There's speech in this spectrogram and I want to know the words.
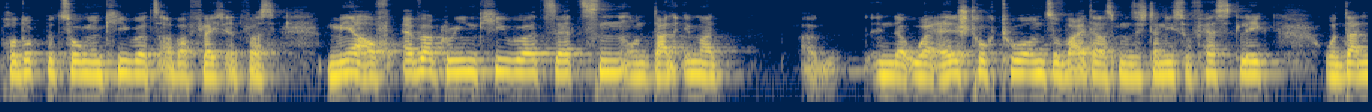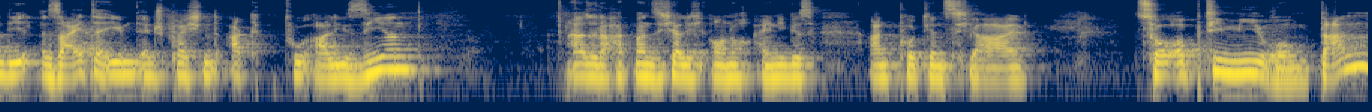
produktbezogenen Keywords, aber vielleicht etwas mehr auf Evergreen Keywords setzen und dann immer äh, in der URL-Struktur und so weiter, dass man sich da nicht so festlegt und dann die Seite eben entsprechend aktualisieren. Also da hat man sicherlich auch noch einiges an Potenzial zur Optimierung. Dann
